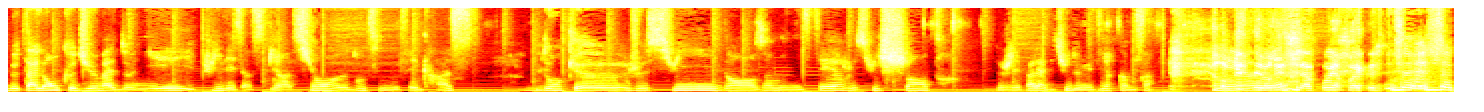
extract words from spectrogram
le talent que Dieu m'a donné et puis les inspirations euh, dont il me fait grâce. Donc, euh, je suis dans un ministère, je suis chantre. Je n'ai pas l'habitude de le dire comme ça. en plus, c'est vrai, c'est la première fois que je. n'ai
